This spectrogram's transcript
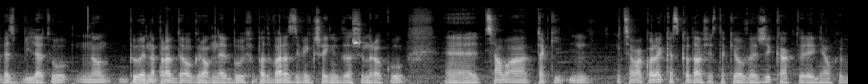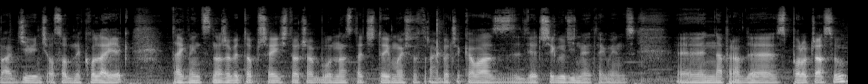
bez biletu, no były naprawdę ogromne, były chyba dwa razy większe niż w zeszłym roku. Cała taki Cała kolejka składała się z takiego wężyka, który miał chyba 9 osobnych kolejek, tak więc no żeby to przejść, to trzeba było nastać tutaj moja siostra chyba czekała z 2-3 godziny, tak więc yy, naprawdę sporo czasu.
